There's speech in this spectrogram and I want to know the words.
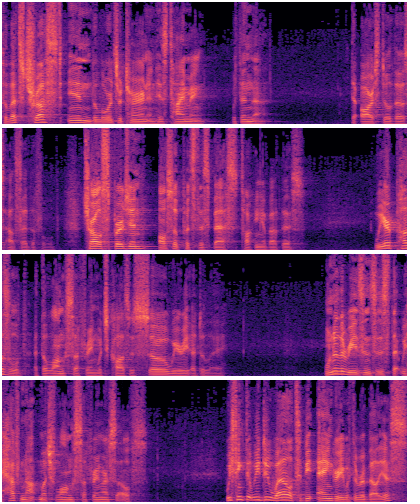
So let's trust in the Lord's return and his timing within that. There are still those outside the fold. Charles Spurgeon also puts this best, talking about this. We are puzzled at the long suffering which causes so weary a delay. One of the reasons is that we have not much long suffering ourselves. We think that we do well to be angry with the rebellious,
